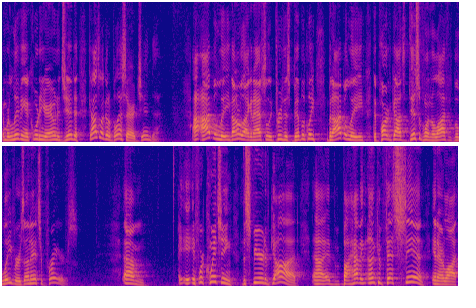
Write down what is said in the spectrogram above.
and we're living according to our own agenda, God's not going to bless our agenda. I, I, believe, I don't know if I can absolutely prove this biblically, but I believe that part of God's discipline in the life of believer is unanswered prayers. Um, if we're quenching the Spirit of God uh, by having unconfessed sin in our life,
